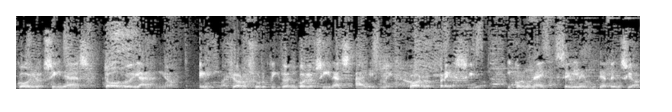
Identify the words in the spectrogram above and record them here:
Golosinas todo el año. El mayor surtido en golosinas al mejor precio y con una excelente atención.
